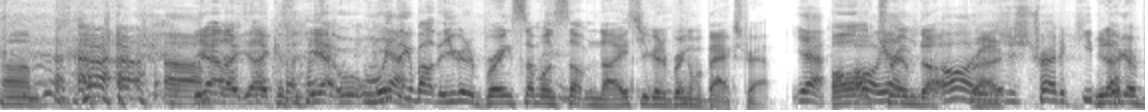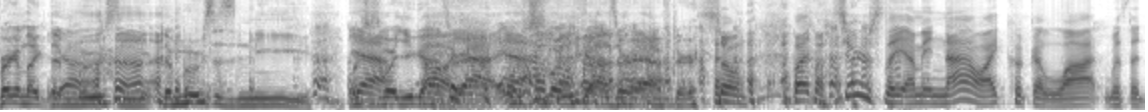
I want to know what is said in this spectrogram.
um, yeah, like yeah, because yeah, when we yeah. think about that, you're going to bring someone something nice. You're going to bring them a backstrap. yeah all oh, yeah. trimmed up. oh right? you just try to keep You're not going to bring them like the Yeah. moose, the moose's knee, which Yeah. is what you guys Oh, are. yeah, yeah. Which is what you guys are after. so, but seriously, I mean, now I cook a lot with a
